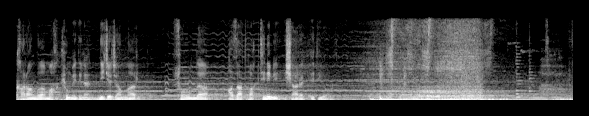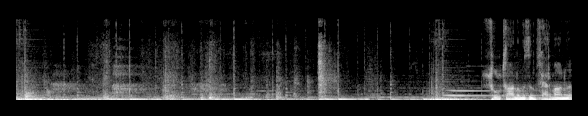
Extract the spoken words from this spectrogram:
karanlığa mahkum edilen nice canlar sonunda azat vaktini mi işaret ediyordu? Sultanımızın fermanı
